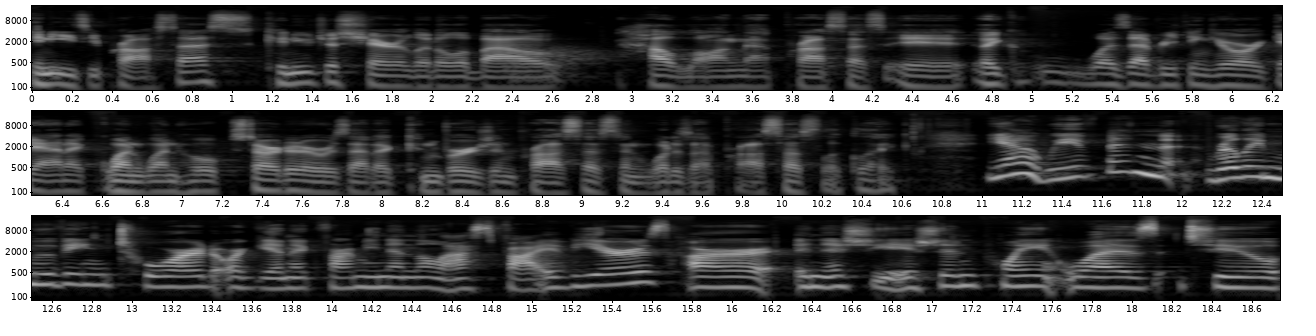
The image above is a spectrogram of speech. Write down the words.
an easy process. Can you just share a little about how long that process is? Like, was everything here organic when One Hope started, or was that a conversion process? And what does that process look like? Yeah, we've been really moving toward organic farming in the last five years. Our initiation point was to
